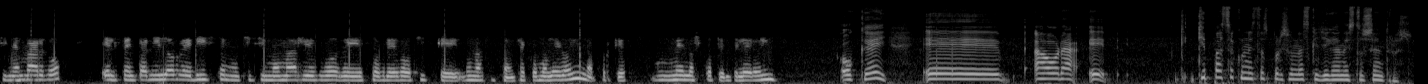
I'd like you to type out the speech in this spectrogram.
Sin embargo, el fentanilo reviste muchísimo más riesgo de sobredosis que una sustancia como la heroína, porque es menos potente la heroína. Ok. Eh, ahora, eh, ¿qué pasa con estas personas que llegan a estos centros?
